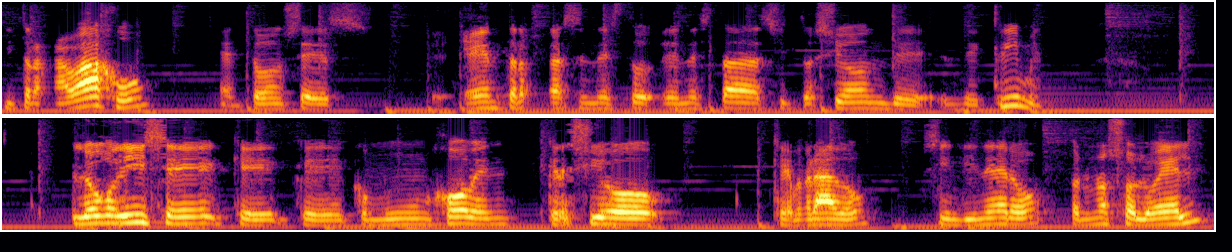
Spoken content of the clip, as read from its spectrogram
y trabajo, entonces entras en, esto, en esta situación de, crimen. Luego dice que, que, como un joven creció quebrado, sin dinero, pero no solo él,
